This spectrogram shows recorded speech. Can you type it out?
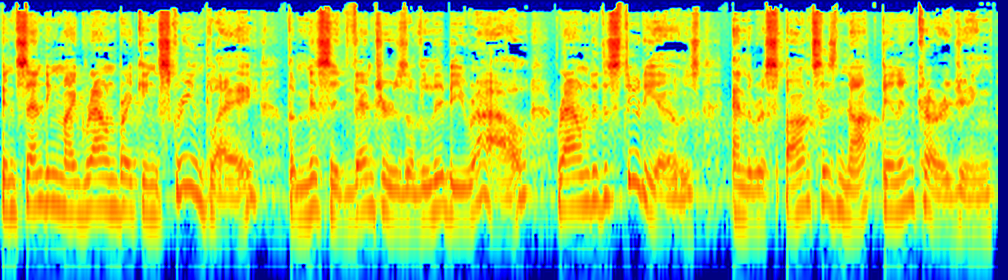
Been sending my groundbreaking screenplay, The Misadventures of Libby Rao, round to the studios, and the response has not been encouraging.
